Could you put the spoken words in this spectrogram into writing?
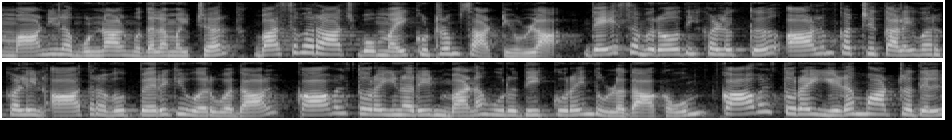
அம்மாநில முன்னாள் முதலமைச்சர் பசவ பசவராஜ் பொம்மை குற்றம் சாட்டியுள்ளார். தேச விரோதிகளுக்கு ஆளும் கட்சி தலைவர்களின் ஆதரவு பெருகி வருவதால் காவல்துறையினரின் மன உறுதி குறைந்துள்ளதாகவும் காவல்துறை இடமாற்றத்தில்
